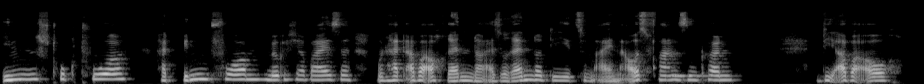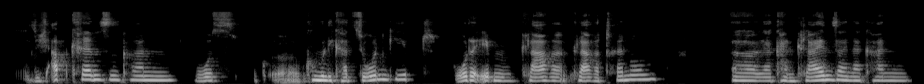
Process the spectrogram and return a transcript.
Innenstruktur, hat Binnenform möglicherweise und hat aber auch Ränder, also Ränder, die zum einen ausfransen können, die aber auch sich abgrenzen können, wo es äh, Kommunikation gibt oder eben klare, klare Trennung. Äh, er kann klein sein, er kann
